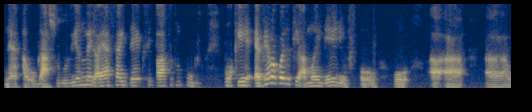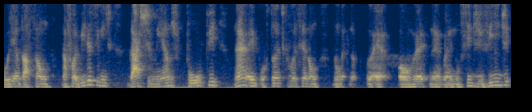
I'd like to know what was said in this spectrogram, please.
né, o gasto do governo, melhor. Essa é a ideia que se passa para o público. Porque é a mesma coisa que a mãe dele, o, o, a, a a orientação na família é a seguinte: gaste menos, poupe, né? É importante que você não, não, é, né, não se divide.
